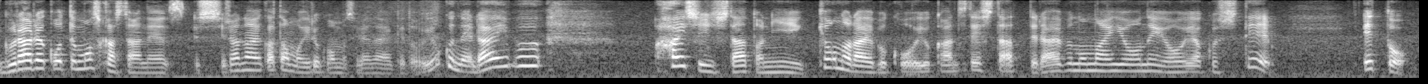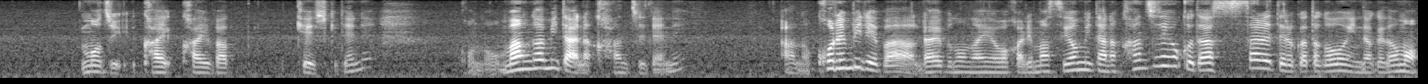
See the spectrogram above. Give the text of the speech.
グラレコってもしかしたらね知らない方もいるかもしれないけどよくねライブ配信した後に今日のライブこういう感じでしたってライブの内容をね要約して絵と文字会話形式でねこの漫画みたいな感じでねあのこれ見ればライブの内容分かりますよみたいな感じでよく出されてる方が多いんだけども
